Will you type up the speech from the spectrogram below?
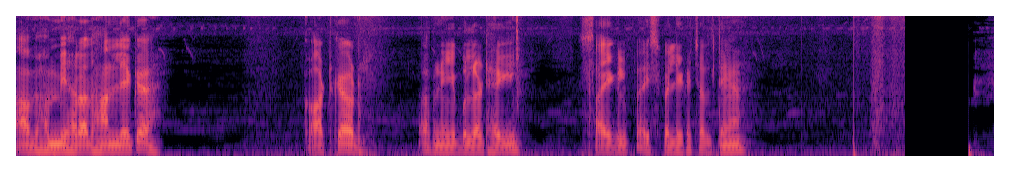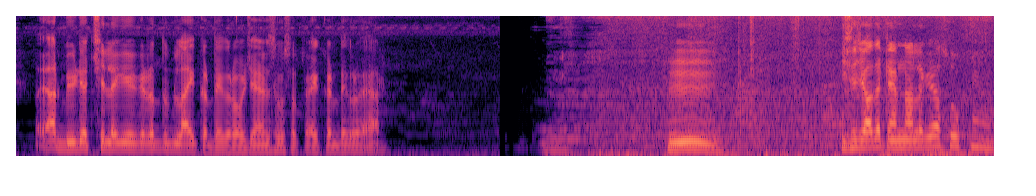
अब हम भी हरा धान लेकर काट कर अपनी ये बुलेट हैगी साइकिल पर इस पर लेकर चलते हैं। यार वीडियो अच्छी लगी अगर तो लाइक कर दे करो, चैनल से सब्सक्राइब कर दे करो यार। हम्म। इसे ज़्यादा टाइम ना लगेगा सूखने में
